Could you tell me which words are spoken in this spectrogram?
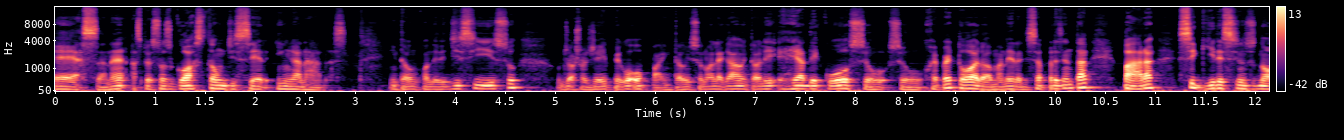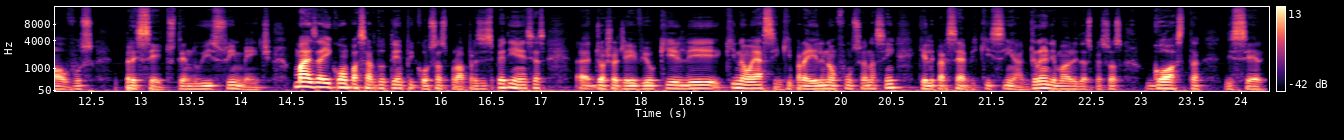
é essa, né? As pessoas gostam de ser enganadas. Então, quando ele disse isso, o Joshua Jay pegou, opa, então isso não é legal, então ele readequou seu, seu repertório, a maneira de se apresentar, para seguir esses novos preceitos, tendo isso em mente. Mas aí, com o passar do tempo e com suas próprias experiências, uh, Joshua Jay viu que, ele, que não é assim, que para ele não funciona assim, que ele percebe que sim, a grande maioria das pessoas gosta de ser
